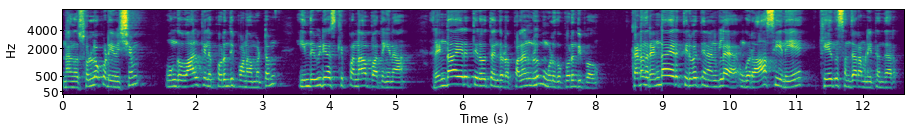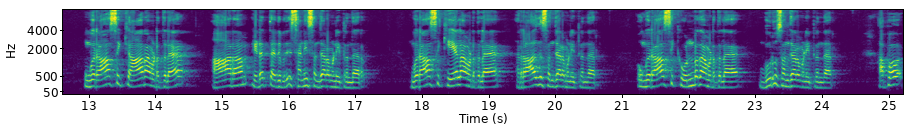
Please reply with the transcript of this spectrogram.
நாங்கள் சொல்லக்கூடிய விஷயம் உங்கள் வாழ்க்கையில் பொருந்தி போனால் மட்டும் இந்த வீடியோ ஸ்கிப் பண்ணால் பார்த்தீங்கன்னா ரெண்டாயிரத்தி இருபத்தைந்தோட பலன்களும் உங்களுக்கு பொருந்தி போகும். கடந்த ரெண்டாயிரத்தி இருபத்தி நான்கில் உங்கள் ராசியிலேயே கேது சஞ்சாரம் பண்ணிட்டு இருந்தார். உங்கள் ராசிக்கு ஆறாம் இடத்துல ஆறாம் இடத்ததிபதி சனி சஞ்சாரம் பண்ணிட்டு இருந்தார். உங்கள் ராசிக்கு ஏழாம் இடத்துல ராகு சஞ்சாரம் பண்ணிட்டு இருந்தார். உங்கள் ராசிக்கு ஒன்பதாம் இடத்துல குரு சஞ்சாரம் பண்ணிட்டு இருந்தார். அப்போது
